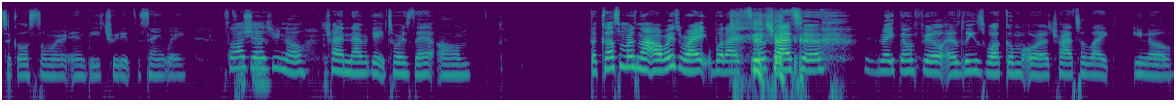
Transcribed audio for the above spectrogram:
to go somewhere and be treated the same way. So For I sure. just you know try to navigate towards that. Um, the customer's not always right, but I still try to make them feel at least welcome or try to like you know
